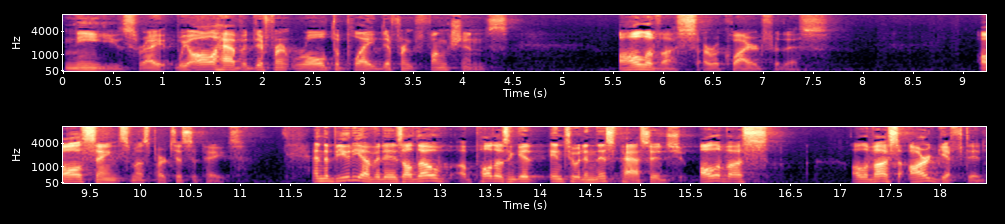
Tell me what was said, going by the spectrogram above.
knees, right? We all have a different role to play, different functions. All of us are required for this. All saints must participate. And the beauty of it is, although uh, Paul doesn't get into it in this passage, all of us, all of us are gifted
